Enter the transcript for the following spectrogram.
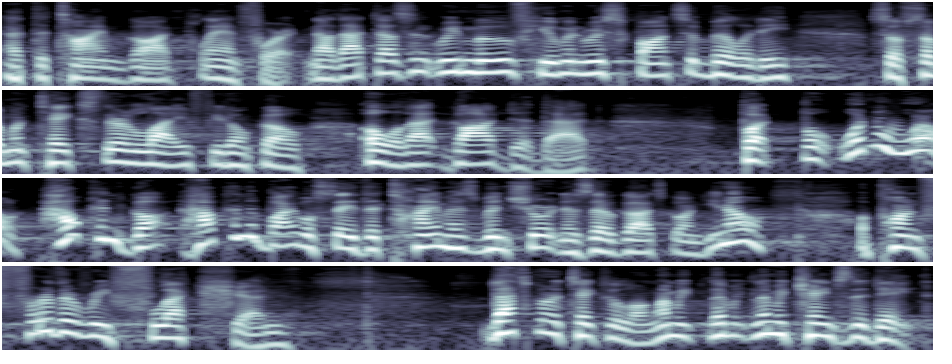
at the time God planned for it. Now, that doesn't remove human responsibility. So if someone takes their life, you don't go, Oh, well, that God did that. But, but what in the world? How can, God, how can the Bible say the time has been shortened as though God's gone, you know, upon further reflection, that's going to take too long. Let me, let me, let me change the date.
